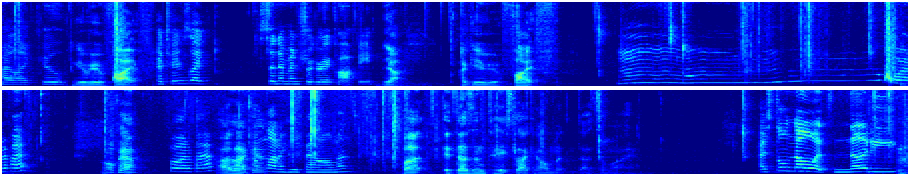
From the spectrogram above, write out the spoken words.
I like you. Give you a five. It tastes like cinnamon sugary coffee. Yeah. I give you a five. Mm, four out of five. Okay. Four out of five. I like it. I'm not a huge fan of almonds. But it doesn't taste like almond. That's why. I still know it's nutty.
